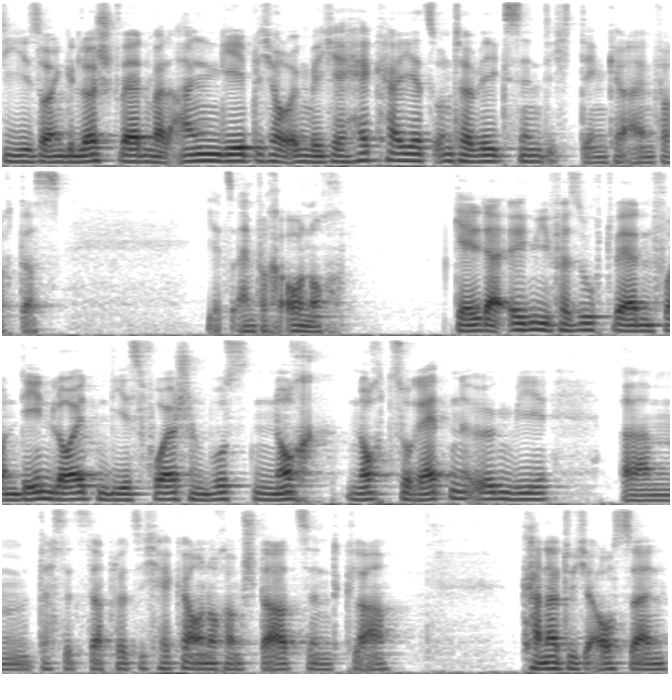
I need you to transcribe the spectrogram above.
Die sollen gelöscht werden, weil angeblich auch irgendwelche Hacker jetzt unterwegs sind. Ich denke einfach, dass jetzt einfach auch noch Gelder irgendwie versucht werden von den Leuten, die es vorher schon wussten, noch, noch zu retten irgendwie. Ähm, dass jetzt da plötzlich Hacker auch noch am Start sind, klar. Kann natürlich auch sein.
